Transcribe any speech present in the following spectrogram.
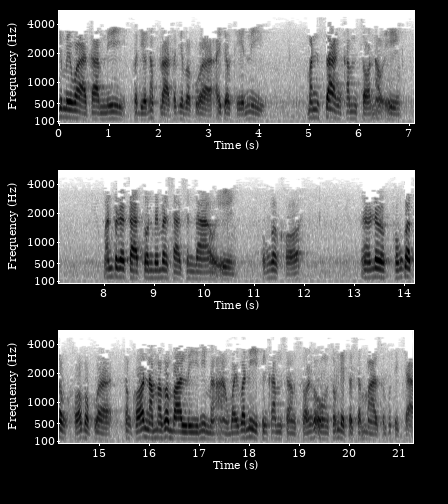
จะไม่ว่าตามนี้ประเดี๋ยวนักปราชญ์จะบอกว่าไอ้เจ้าเถนนี่ มันสร้างคำสอนเอาเอง มันประกาศตนเป็นพระศาสดาเอาเอง ผมก็ขอแล้วผมก็ต้องขอบอกว่า ต้องขอนำมาพระบาลีนี่มาอ้างไว้ว่านี่เป็นคำสั่งสอนขององค์สมเด็จพระสัมมาสัมพุทธเจ้า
